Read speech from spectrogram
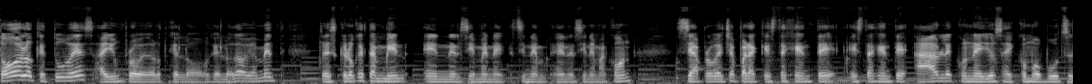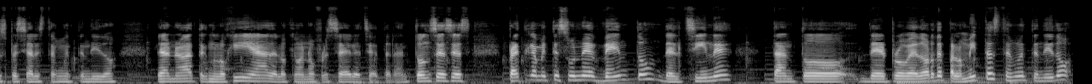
todo lo que tú ves, hay un proveedor que lo, que lo da, obviamente. Entonces creo que también en el, cine, en el Cinemacon se aprovecha para que esta gente, esta gente hable con ellos. Hay como booths especiales, tengo entendido, de la nueva tecnología, de lo que van a ofrecer, etc. Entonces es prácticamente es un evento del cine tanto del proveedor de palomitas, tengo entendido,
